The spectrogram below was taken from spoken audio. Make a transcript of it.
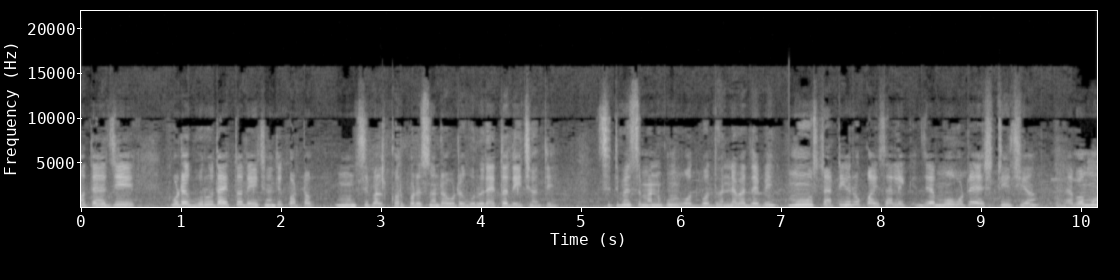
ମୋତେ ଆଜି ଗୋଟେ ଗୁରୁ ଦାୟିତ୍ୱ ଦେଇଛନ୍ତି କଟକ ମ୍ୟୁନିସିପାଲ କର୍ପୋରେସନର ଗୋଟେ ଗୁରୁ ଦାୟିତ୍ୱ ଦେଇଛନ୍ତି ସେଥିପାଇଁ ସେମାନଙ୍କୁ ମୁଁ ବହୁତ ବହୁତ ଧନ୍ୟବାଦ ଦେବି ମୁଁ ଷ୍ଟାର୍ଟିଂରୁ କହିସାରିଲି ଯେ ମୁଁ ଗୋଟେ ଏସ୍ ଟି ଝିଅ ଏବଂ ମୋ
